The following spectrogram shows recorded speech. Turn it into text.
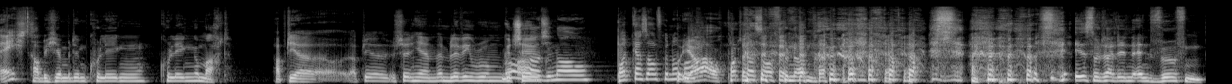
Echt? Habe ich hier mit dem Kollegen, Kollegen gemacht. Habt ihr, habt ihr schön hier im Living Room Ja, gechillt? genau. Podcast aufgenommen? Ja, auch Podcast aufgenommen. Ist unter den Entwürfen.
